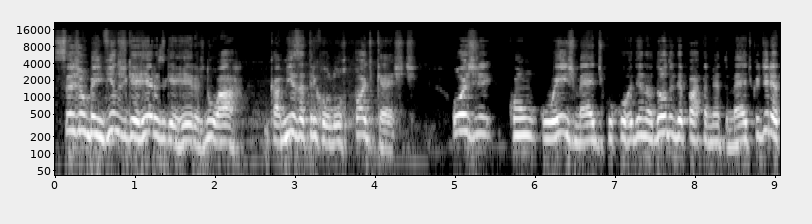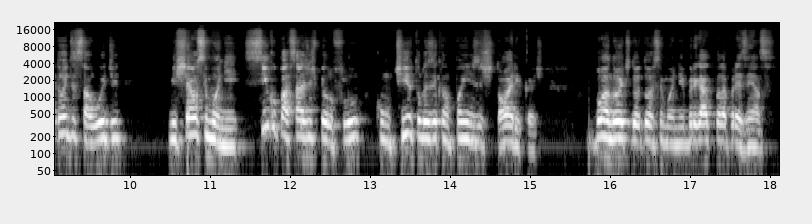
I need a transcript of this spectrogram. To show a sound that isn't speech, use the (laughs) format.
Sejam bem-vindos, guerreiros e guerreiras, no ar, Camisa Tricolor Podcast. Hoje, com o ex-médico, coordenador do Departamento Médico e diretor de saúde, Michel Simoni. Cinco passagens pelo Flu, com títulos e campanhas históricas. Boa noite, doutor Simoni. Obrigado pela presença.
